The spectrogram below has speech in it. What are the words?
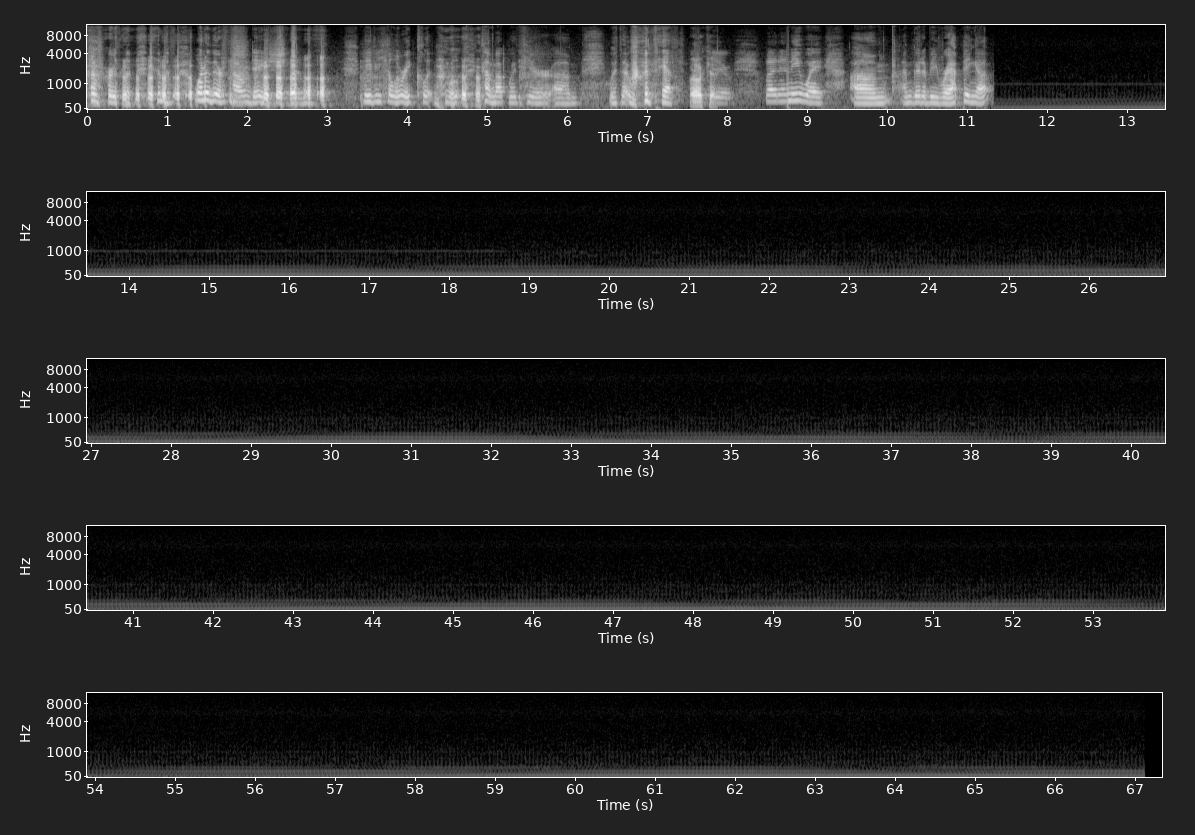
for the, the, one of their foundations. Maybe Hillary Clinton will come up with your, um, with that, with that for Okay. you. But anyway, um, I'm going to be wrapping up.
